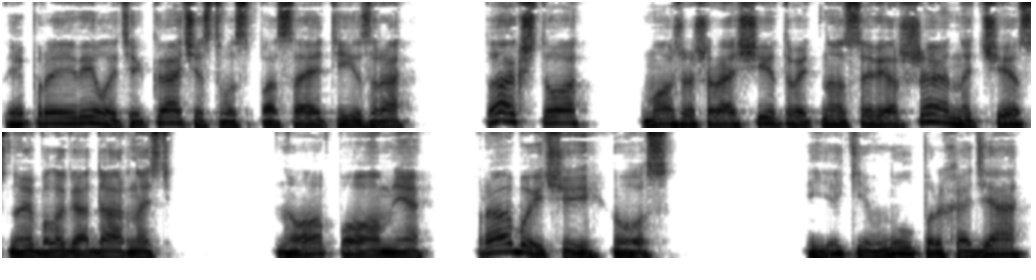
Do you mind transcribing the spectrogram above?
Ты проявил эти качества, спасая Тизра, так что можешь рассчитывать на совершенно честную благодарность. Но помни про обычай, Ос». Я кивнул, проходя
